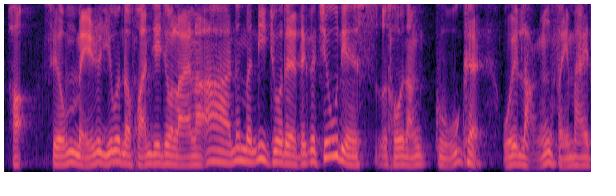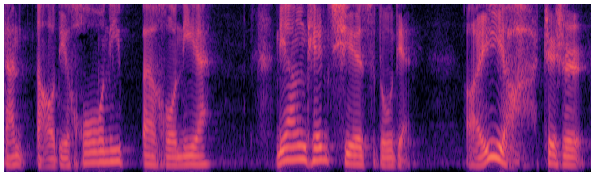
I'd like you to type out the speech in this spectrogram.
好，所以我们每日一问的环节就来了啊。那么你觉得这个酒店事后让顾客为浪费买单，到底合理不合理啊？两天七十度电，哎呀，这是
